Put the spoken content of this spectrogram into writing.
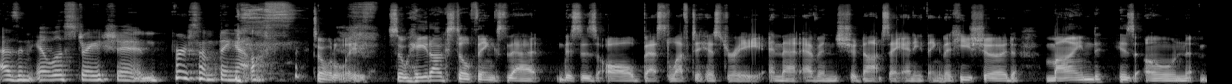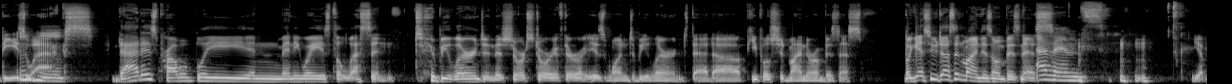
as an illustration for something else. totally. So Haydock still thinks that this is all best left to history and that Evans should not say anything, that he should mind his own beeswax. Mm-hmm. That is probably in many ways the lesson to be learned in this short story, if there is one to be learned, that uh, people should mind their own business. But guess who doesn't mind his own business? Evans. yep.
